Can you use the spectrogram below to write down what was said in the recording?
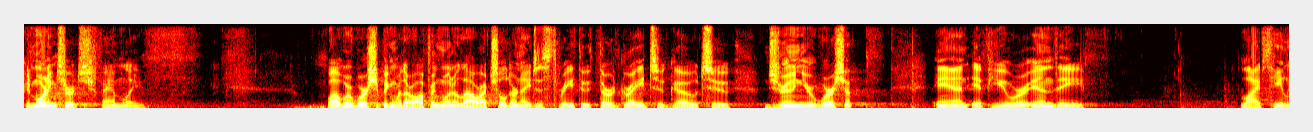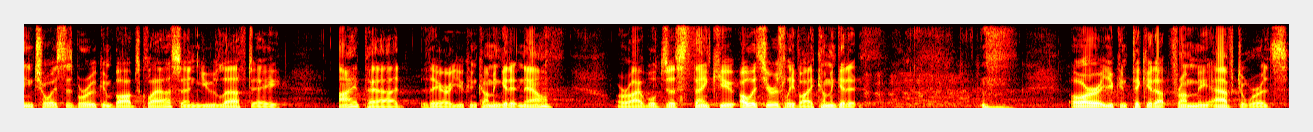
Good morning, church family. While we're worshiping with our offering, we want to allow our children, ages three through third grade, to go to junior worship. And if you were in the Life's Healing Choices, Baruch and Bob's class, and you left a iPad there, you can come and get it now, or I will just thank you. Oh, it's yours, Levi. Come and get it. or you can pick it up from me afterwards.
